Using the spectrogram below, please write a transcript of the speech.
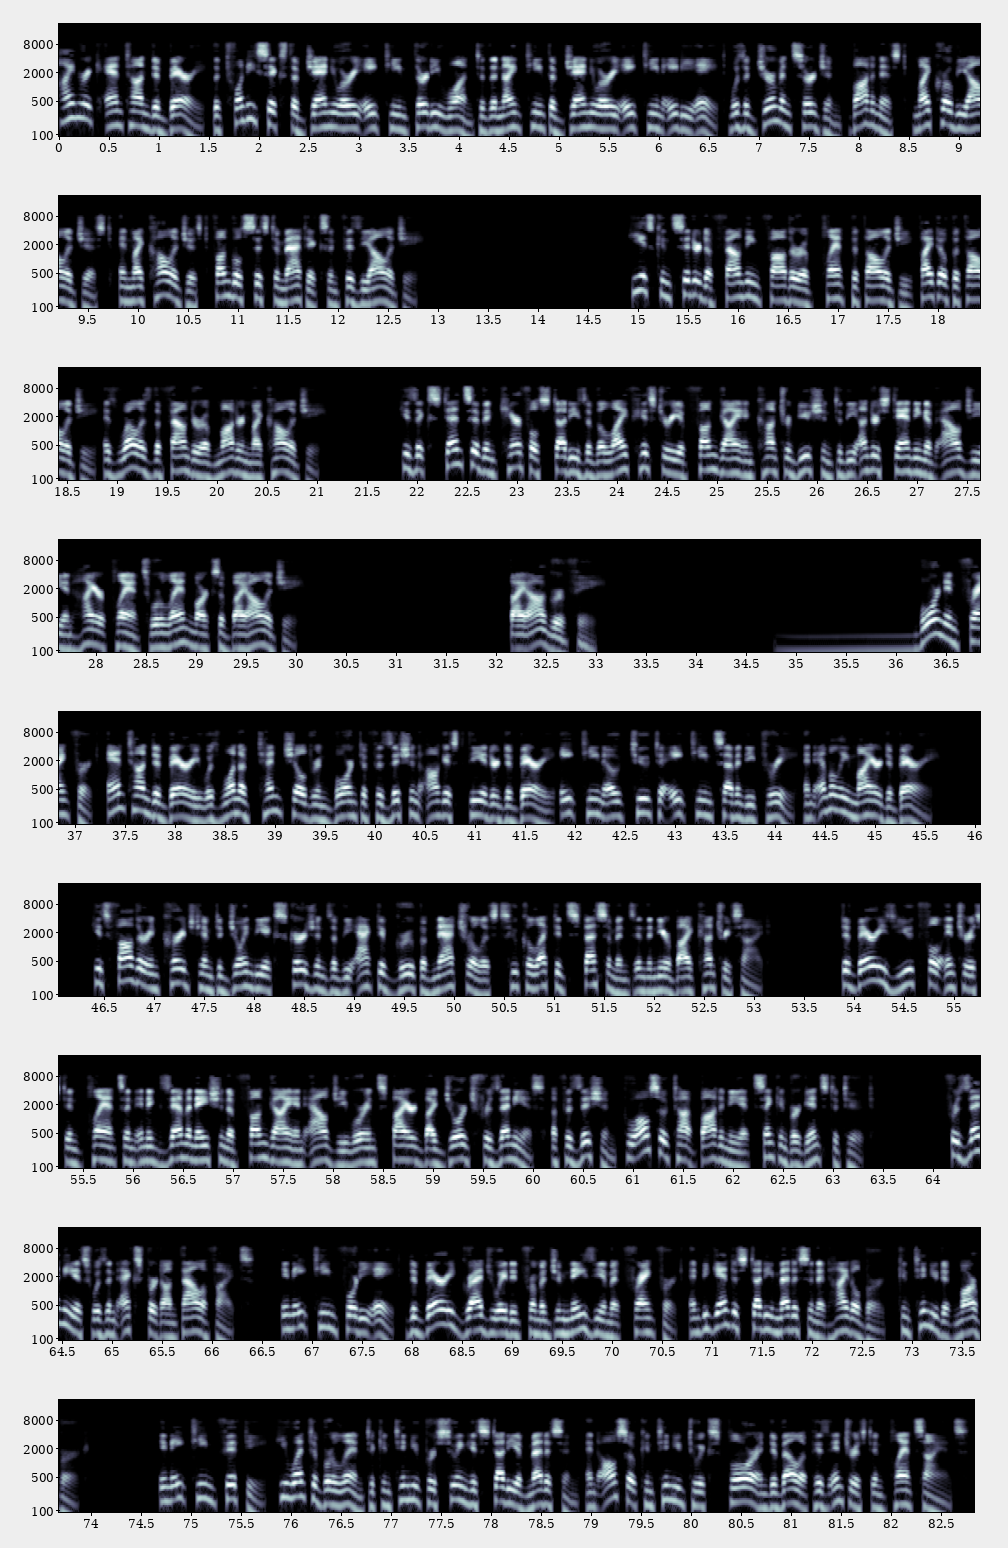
Heinrich Anton de Bary, the 26th of January 1831 to the 19th of January 1888, was a German surgeon, botanist, microbiologist, and mycologist, fungal systematics and physiology. He is considered a founding father of plant pathology, phytopathology, as well as the founder of modern mycology. His extensive and careful studies of the life history of fungi and contribution to the understanding of algae and higher plants were landmarks of biology. Biography Born in Frankfurt, Anton de Bary was one of ten children born to physician August Theodor de Bary (1802–1873) and Emily Meyer de Bary. His father encouraged him to join the excursions of the active group of naturalists who collected specimens in the nearby countryside. De Bary's youthful interest in plants and in examination of fungi and algae were inspired by George Fresenius, a physician, who also taught botany at Senckenberg Institute. Fresenius was an expert on thallophytes. In 1848, de Bary graduated from a gymnasium at Frankfurt, and began to study medicine at Heidelberg, continued at Marburg. In 1850, he went to Berlin to continue pursuing his study of medicine, and also continued to explore and develop his interest in plant science.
